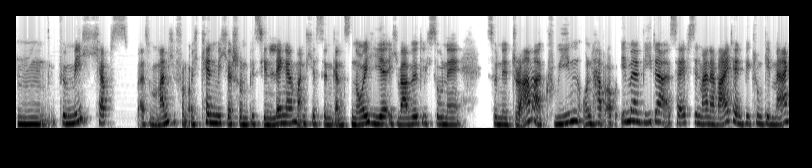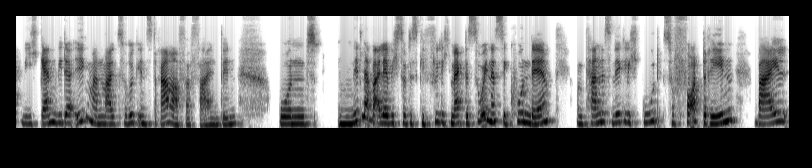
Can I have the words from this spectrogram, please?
mh, mm, für mich, ich habe es, also manche von euch kennen mich ja schon ein bisschen länger, manche sind ganz neu hier. Ich war wirklich so eine so eine Drama Queen und habe auch immer wieder selbst in meiner Weiterentwicklung gemerkt, wie ich gern wieder irgendwann mal zurück ins Drama verfallen bin. Und mittlerweile habe ich so das Gefühl, ich merke das so in einer Sekunde und kann es wirklich gut sofort drehen, weil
